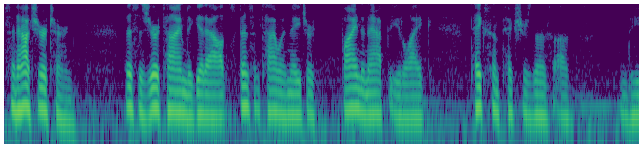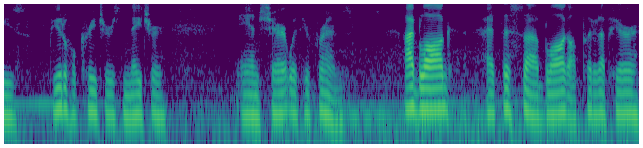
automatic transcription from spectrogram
So now it's your turn. This is your time to get out, spend some time with nature, find an app that you like, take some pictures of, of these beautiful creatures in nature, and share it with your friends. I blog at this uh, blog, I'll put it up here,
